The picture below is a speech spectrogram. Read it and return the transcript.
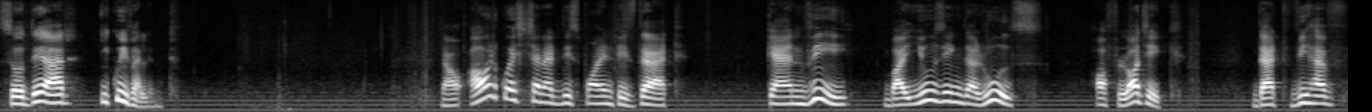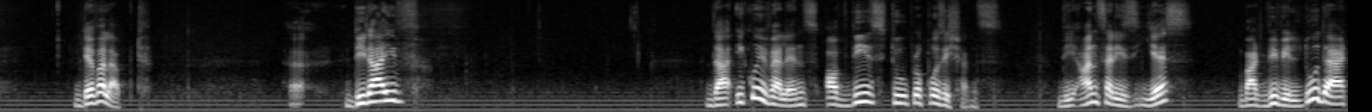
So, they are equivalent. Now, our question at this point is that can we by using the rules of logic that we have developed uh, derive the equivalence of these two propositions. The answer is yes, but we will do that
